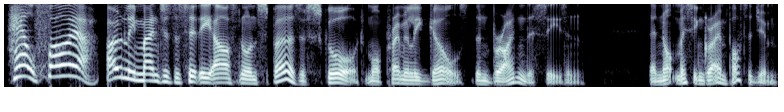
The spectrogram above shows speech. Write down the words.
Hellfire! Only Manchester City, Arsenal, and Spurs have scored more Premier League goals than Brighton this season. They're not missing Graham Potter, Jim.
